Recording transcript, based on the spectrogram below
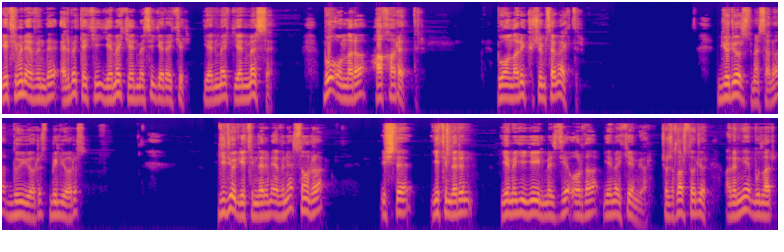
Yetimin evinde elbette ki yemek yenmesi gerekir. Yenmek yenmezse bu onlara hakarettir. Bu onları küçümsemektir. Görüyoruz mesela, duyuyoruz, biliyoruz. Gidiyor yetimlerin evine, sonra işte yetimlerin yemeği yiyilmez diye orada yemek yemiyor. Çocuklar soruyor, anne niye bunlar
